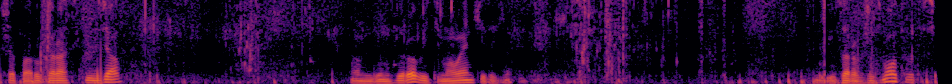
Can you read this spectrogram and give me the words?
Ще пару карасиків взяв. Вон один здоровий, ті маленькі такі. Буду зараз вже змотуватися.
